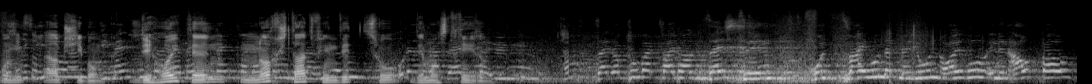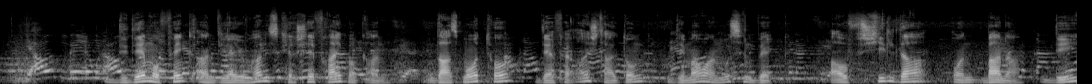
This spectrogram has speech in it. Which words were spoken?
und Abschiebung, die heute noch stattfindet, zu demonstrieren. Seit Oktober 2016 rund 200 Millionen Euro in den Aufbau, die Ausbildung und Die Demo fängt an der Johanneskirche Freiburg an. Das Motto der Veranstaltung, die Mauern müssen weg, auf Schilder und Banner, die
